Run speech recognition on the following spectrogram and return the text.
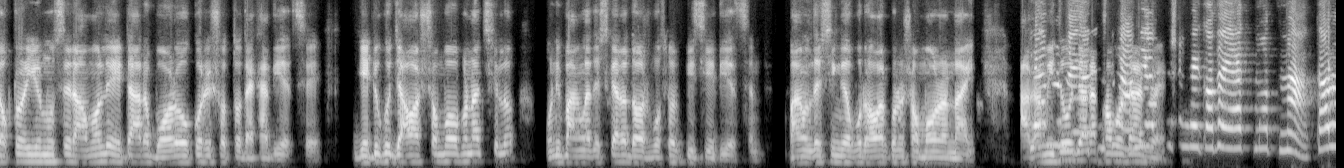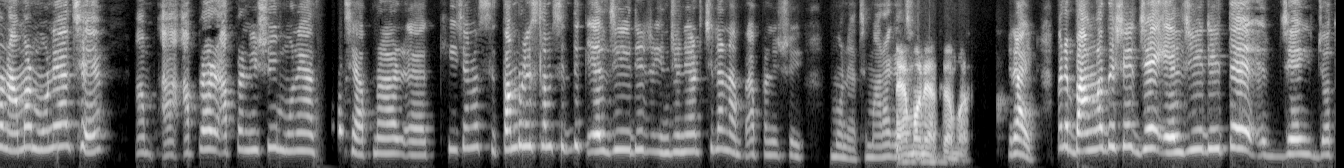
ডক্টর ইউনুসের আমলে এটা আরও বড় করে সত্য দেখা দিয়েছে। যেটুকু যাওয়ার সম্ভাবনা ছিল উনি বাংলাদেশকে আরও দশ বছর পিছিয়ে দিয়েছেন। বাংলাদেশ সিঙ্গাপুর হওয়ার কোনো সম্ভাবনা নাই। আগামীতেও যারা ক্ষমতা আসবে কথায় একমত না। কারণ আমার মনে আছে আপনার আপনার নিশ্চয়ই মনে আছে আপনার কি যেন কামরুল ইসলাম সিদ্দিক এলজিইডির ইঞ্জিনিয়ার ছিলেন আপনার নিশ্চয়ই মনে আছে মারা হ্যাঁ গেছেন। মনে আছে আমার। রাইট মানে বাংলাদেশের যে এলজিইডি তে যে যত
